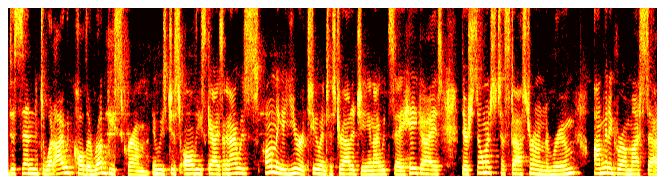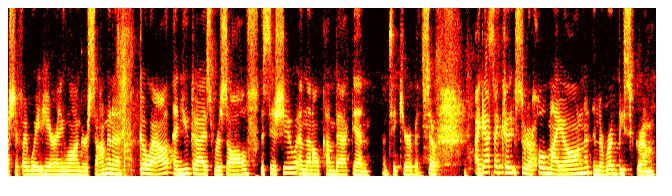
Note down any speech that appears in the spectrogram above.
descend into what I would call the rugby scrum. It was just all these guys. And I was only a year or two into strategy. And I would say, hey guys, there's so much testosterone in the room. I'm going to grow a mustache if I wait here any longer. So I'm going to go out and you guys resolve this issue and then I'll come back in and take care of it. So I guess I could sort of hold my own in the rugby scrum,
